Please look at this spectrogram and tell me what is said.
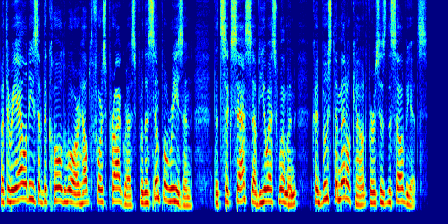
but the realities of the Cold War helped force progress for the simple reason that success of U.S. women could boost the medal count versus the Soviets.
